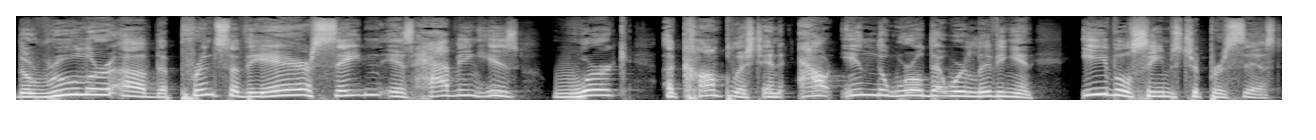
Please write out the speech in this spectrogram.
The ruler of the prince of the air, Satan, is having his work accomplished and out in the world that we're living in. Evil seems to persist.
